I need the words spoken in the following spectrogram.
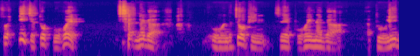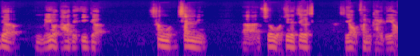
所以一直都不会那个我们的作品也不会那个独立的，没有他的一个生声明啊，所以我觉得这个是要分开的，要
